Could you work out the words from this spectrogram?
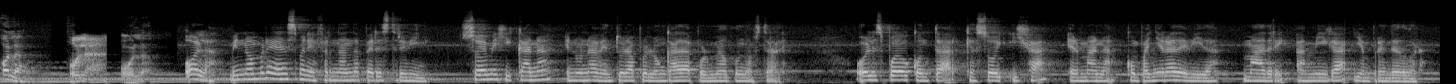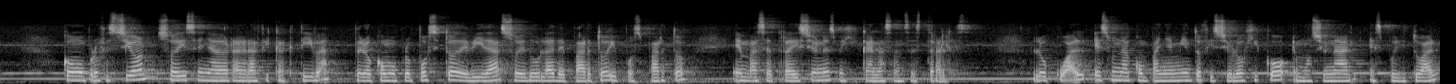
Hola, Hola. Hola. Hola, mi nombre es María Fernanda Pérez Treviño. Soy mexicana en una aventura prolongada por Melbourne, Australia. Hoy les puedo contar que soy hija, hermana, compañera de vida, madre, amiga y emprendedora. Como profesión soy diseñadora gráfica activa, pero como propósito de vida soy dula de parto y posparto en base a tradiciones mexicanas ancestrales, lo cual es un acompañamiento fisiológico, emocional, espiritual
